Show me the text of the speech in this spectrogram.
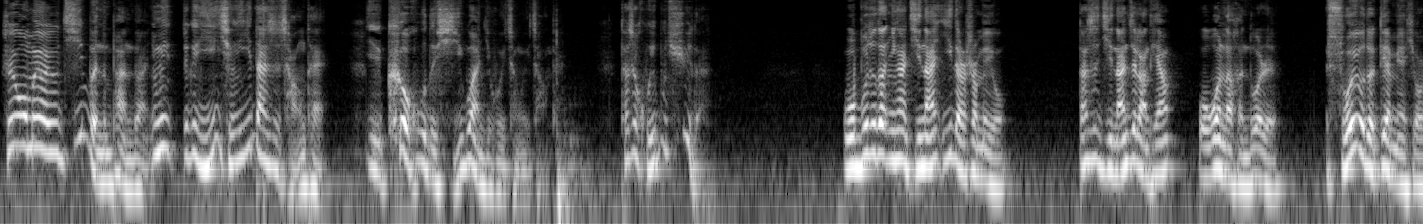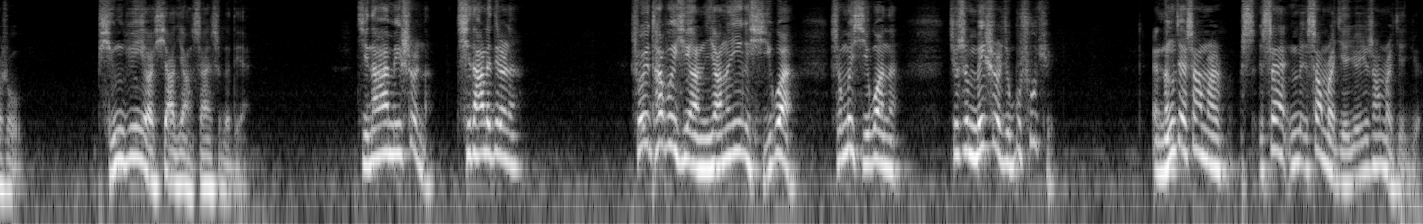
所以我们要有基本的判断，因为这个疫情一旦是常态，客户的习惯就会成为常态，他是回不去的。我不知道，你看济南一点事儿没有，但是济南这两天我问了很多人，所有的店面销售平均要下降三十个点，济南还没事呢。其他的地儿呢？所以他会养养成一个习惯，什么习惯呢？就是没事就不出去，能在上面上上面解决就上面解决，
